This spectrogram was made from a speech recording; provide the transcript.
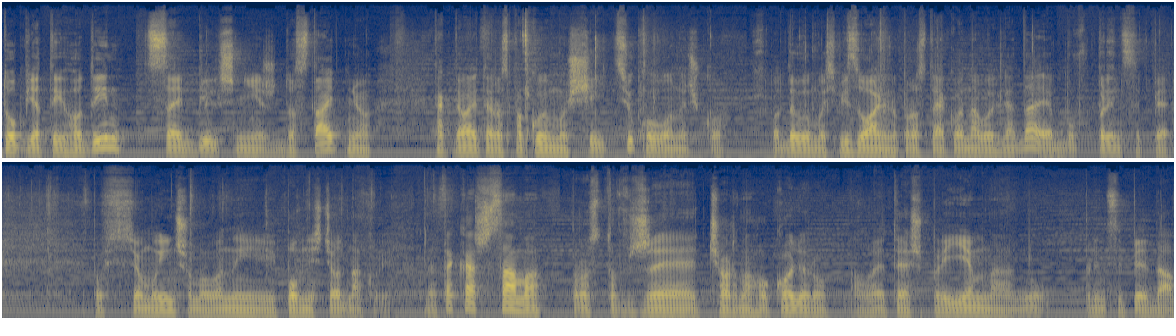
до 5 годин, це більш ніж достатньо. Так, давайте розпакуємо ще й цю колоночку. Подивимось візуально просто, як вона виглядає, бо в принципі. По всьому іншому вони повністю однакові. Така ж сама, просто вже чорного кольору, але теж приємна. Ну, принципі, да.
